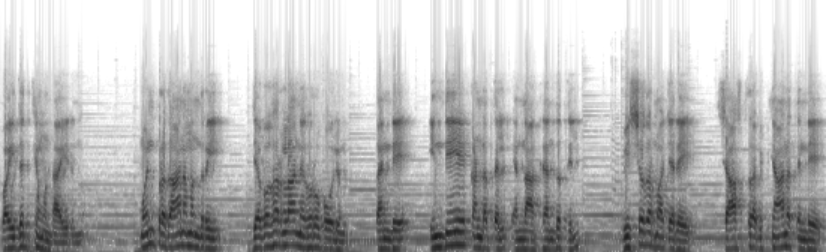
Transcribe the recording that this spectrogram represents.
വൈദഗ്ധ്യമുണ്ടായിരുന്നു. മുൻ പ്രധാനമന്ത്രി ജവഹർലാൽ നെഹ്റു പോലും തന്റെ ഇന്ത്യയെ കണ്ടെത്തൽ എന്ന ഗ്രന്ഥത്തിൽ വിശ്വകർമ്മജരെ ശാസ്ത്ര വിജ്ഞാനത്തിന്റെ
